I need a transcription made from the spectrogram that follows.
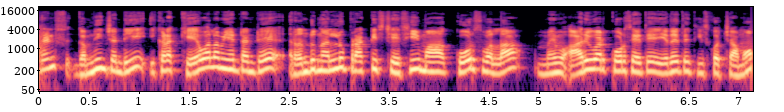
ఫ్రెండ్స్ గమనించండి ఇక్కడ కేవలం ఏంటంటే రెండు నెలలు ప్రాక్టీస్ చేసి మా కోర్స్ వల్ల మేము ఆరి వర్క్ కోర్స్ అయితే ఏదైతే తీసుకొచ్చామో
